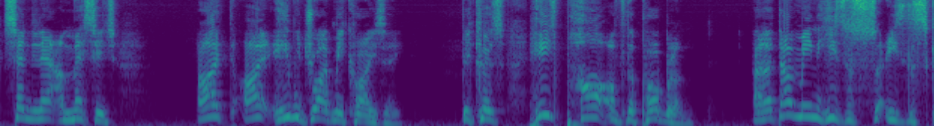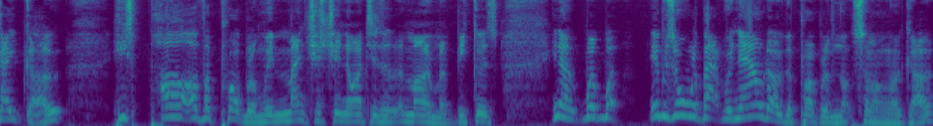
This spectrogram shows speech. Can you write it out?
sending out a message. I, I he would drive me crazy because he's part of the problem. And I don't mean he's a, he's the scapegoat. He's part of a problem with Manchester United at the moment because, you know, it was all about Ronaldo the problem not so long ago.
